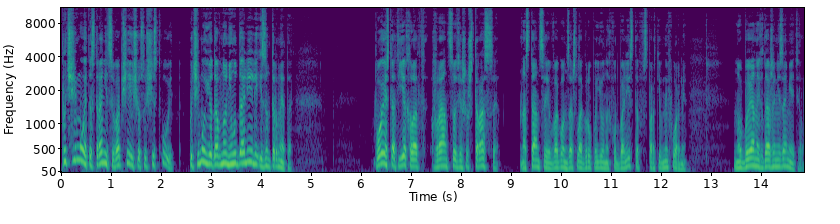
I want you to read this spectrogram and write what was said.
Почему эта страница вообще еще существует? Почему ее давно не удалили из интернета? Поезд отъехал от Французиша Штрассе. На станции в вагон зашла группа юных футболистов в спортивной форме. Но Бен их даже не заметил.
